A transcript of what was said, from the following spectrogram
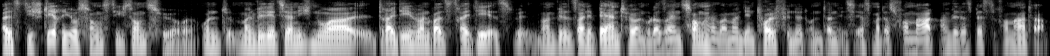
als die Stereo-Songs, die ich sonst höre. Und man will jetzt ja nicht nur 3D hören, weil es 3D ist. Man will seine Band hören oder seinen Song hören, weil man den toll findet. Und dann ist erstmal das Format, man will das beste Format haben.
